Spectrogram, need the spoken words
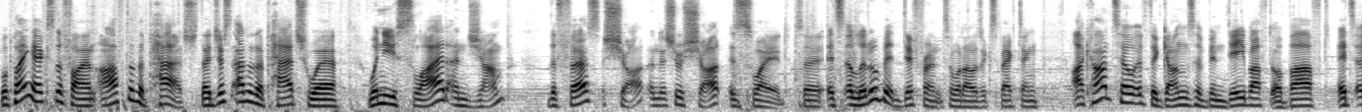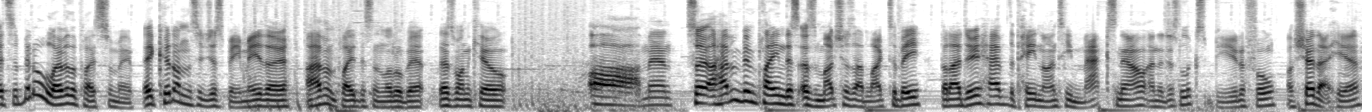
We're playing XDefiant after the patch. They just added a patch where when you slide and jump, the first shot, initial shot, is swayed. So it's a little bit different to what I was expecting. I can't tell if the guns have been debuffed or buffed. It's it's a bit all over the place for me. It could honestly just be me though. I haven't played this in a little bit. There's one kill. Oh, man. So I haven't been playing this as much as I'd like to be, but I do have the P90 Max now, and it just looks beautiful. I'll show that here.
